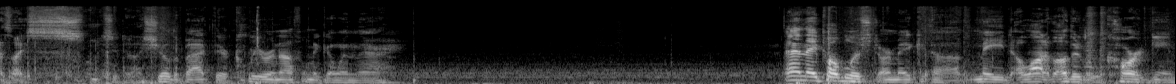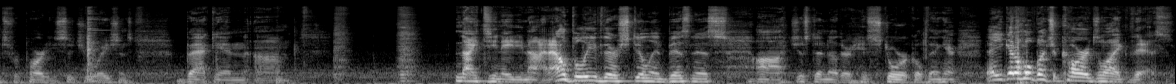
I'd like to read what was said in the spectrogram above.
As I, let me see, did I show the back there clear enough? Let me go in there. And they published or make uh, made a lot of other little card games for party situations back in um, 1989. I don't believe they're still in business. Uh, just another historical thing here. Now you get a whole bunch of cards like this,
